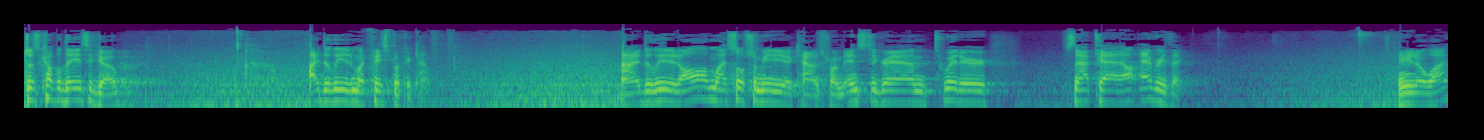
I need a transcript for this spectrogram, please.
Just a couple days ago, I deleted my Facebook account. And I deleted all my social media accounts from Instagram, Twitter, Snapchat, everything. And you know why?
